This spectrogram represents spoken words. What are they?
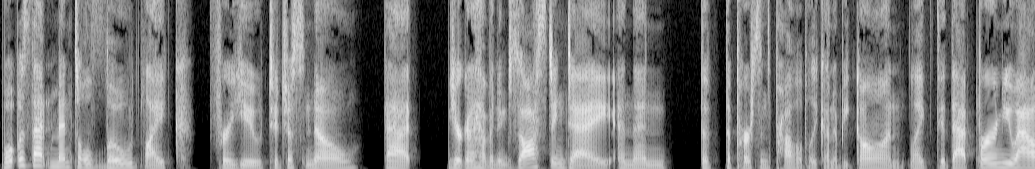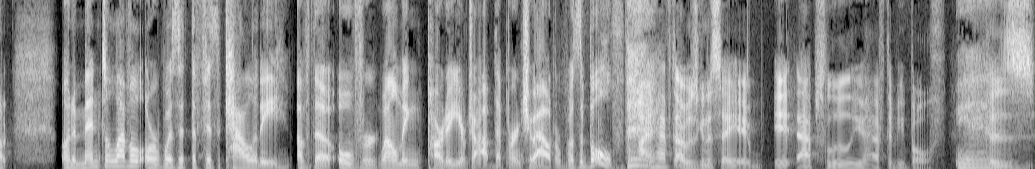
What was that mental load like for you to just know that you're going to have an exhausting day and then the, the person's probably going to be gone. Like, did that burn you out on a mental level, or was it the physicality of the overwhelming part of your job that burnt you out, or was it both? i have to i was going to say it, it absolutely you have to be both yeah. because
